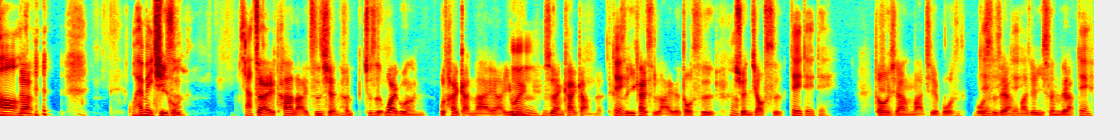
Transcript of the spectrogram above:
哦，那 我还没去过。在他来之前很，很就是外国人不太敢来啊，因为虽然开港了，嗯、可是一开始来的都是宣教士，嗯、对对对，都像马杰博士博士这样，马杰医生这样。对，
